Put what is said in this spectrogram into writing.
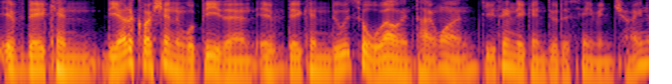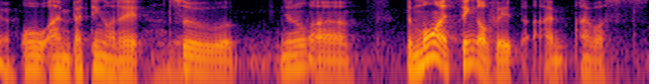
if they can, the other question would be then, if they can do it so well in Taiwan, do you think they can do the same in China? Oh, I'm betting on it. So you know, uh, the more I think of it, I'm I was,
